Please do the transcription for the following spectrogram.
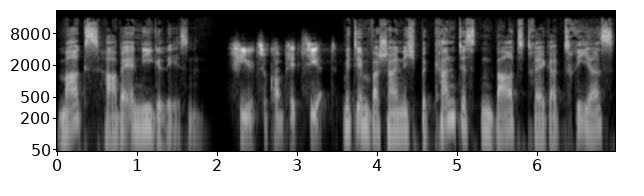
Marx habe er nie gelesen. Viel zu kompliziert. Mit dem wahrscheinlich bekanntesten Bartträger Trias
